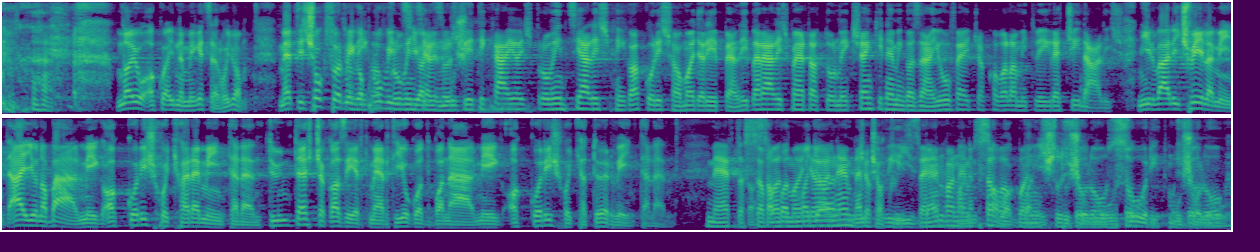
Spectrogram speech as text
Na jó, akkor innen még egyszer, hogy van? Mert itt sokszor még a még a provincializmus provincializmus... kritikája is provinciális, még akkor is, ha a magyar éppen liberális, mert attól még senki nem igazán jó fej, csak ha valamit végre csinál is. Nyilváníts véleményt, álljon a bál, még akkor is, hogyha reménytelen. Tüntes csak azért, mert jogodban áll, még akkor is, hogyha törvénytelen. Mert a, szabad, magyar nem, csak vízben, hanem szavakban is tusoló, szóritmusoló,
